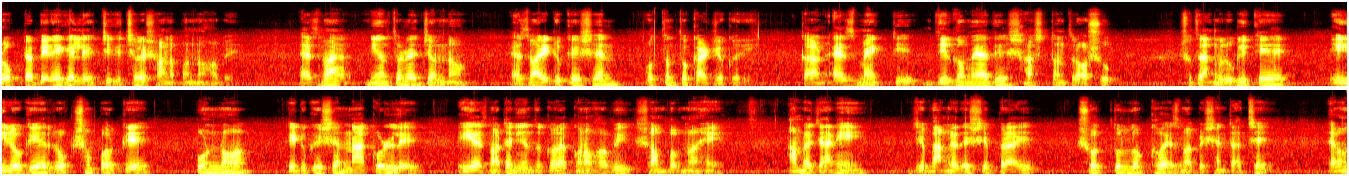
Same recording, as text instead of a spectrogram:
রোগটা বেড়ে গেলে চিকিৎসকের শরণাপন্ন হবে। অ্যাজমা নিয়ন্ত্রণের জন্য অ্যাজমার এডুকেশন অত্যন্ত কার্যকরী, কারণ অ্যাজমা একটি দীর্ঘমেয়াদী শ্বাসতন্ত্র অসুখ। সুতরাং রোগীকে এই রোগের রোগ সম্পর্কে পূর্ণ এডুকেশন না করলে এই অ্যাজমাটা নিয়ন্ত্রণ করা কোনোভাবেই সম্ভব নহে। আমরা জানি যে বাংলাদেশে প্রায় সত্তর লক্ষ অ্যাজমা পেশেন্ট আছে এবং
